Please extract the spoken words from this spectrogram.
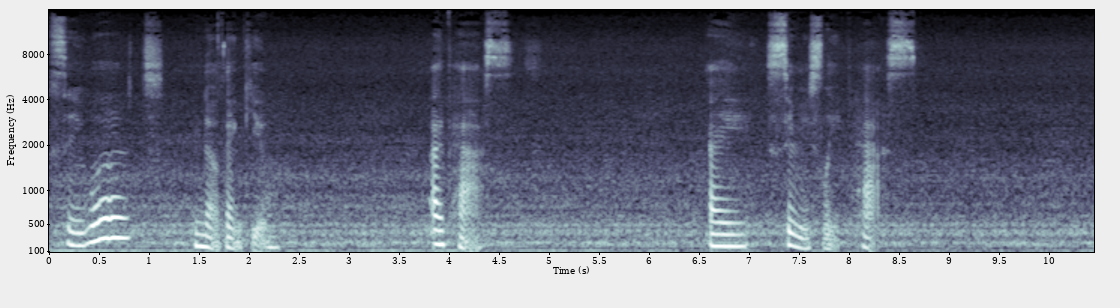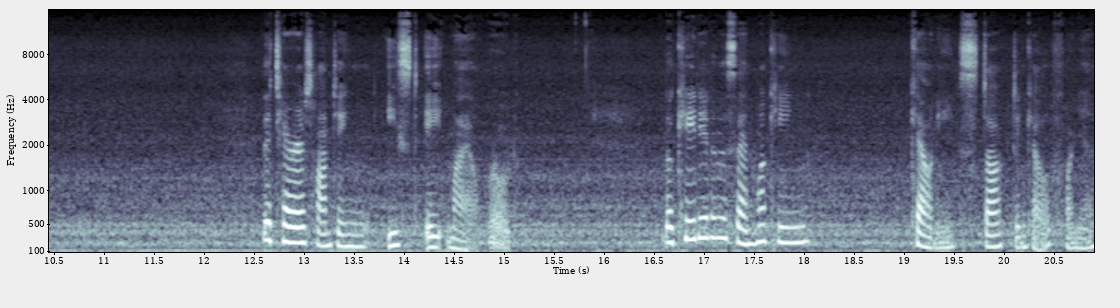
Say what? No, thank you. I pass. I seriously pass. The terrors haunting East 8 Mile Road. Located in the San Joaquin County, Stockton, California,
